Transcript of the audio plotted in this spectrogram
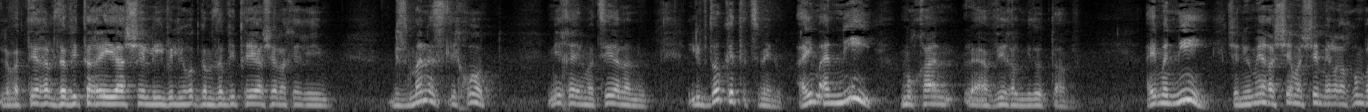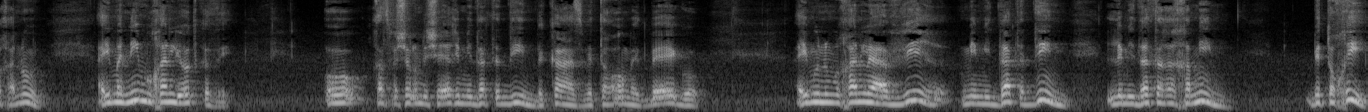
לוותר על זווית הראייה שלי ולראות גם זווית ראייה של אחרים. בזמן הסליחות, מיכאל מציע לנו לבדוק את עצמנו. האם אני מוכן להעביר על מידותיו? האם אני, כשאני אומר השם השם אל רחום וחנון, האם אני מוכן להיות כזה? או חס ושלום להישאר עם מידת הדין, בכעס, בתרעומת, באגו. האם אני מוכן להעביר ממידת הדין למידת הרחמים, בתוכי?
